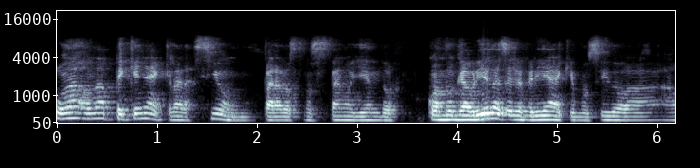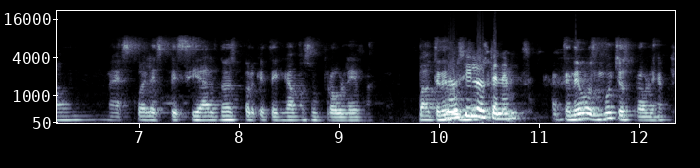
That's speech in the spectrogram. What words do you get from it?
Una, una pequeña aclaración para los que nos están oyendo. Cuando Gabriela se refería a que hemos ido a, a una escuela especial, no es porque tengamos un problema. no, sí lo tenemos. Tenemos muchos problemas.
